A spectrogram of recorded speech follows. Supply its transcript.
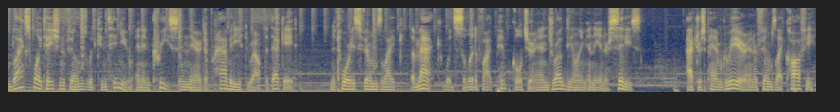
Black exploitation films would continue and increase in their depravity throughout the decade. Notorious films like The Mack would solidify pimp culture and drug dealing in the inner cities. Actress Pam Grier in her films like Coffy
